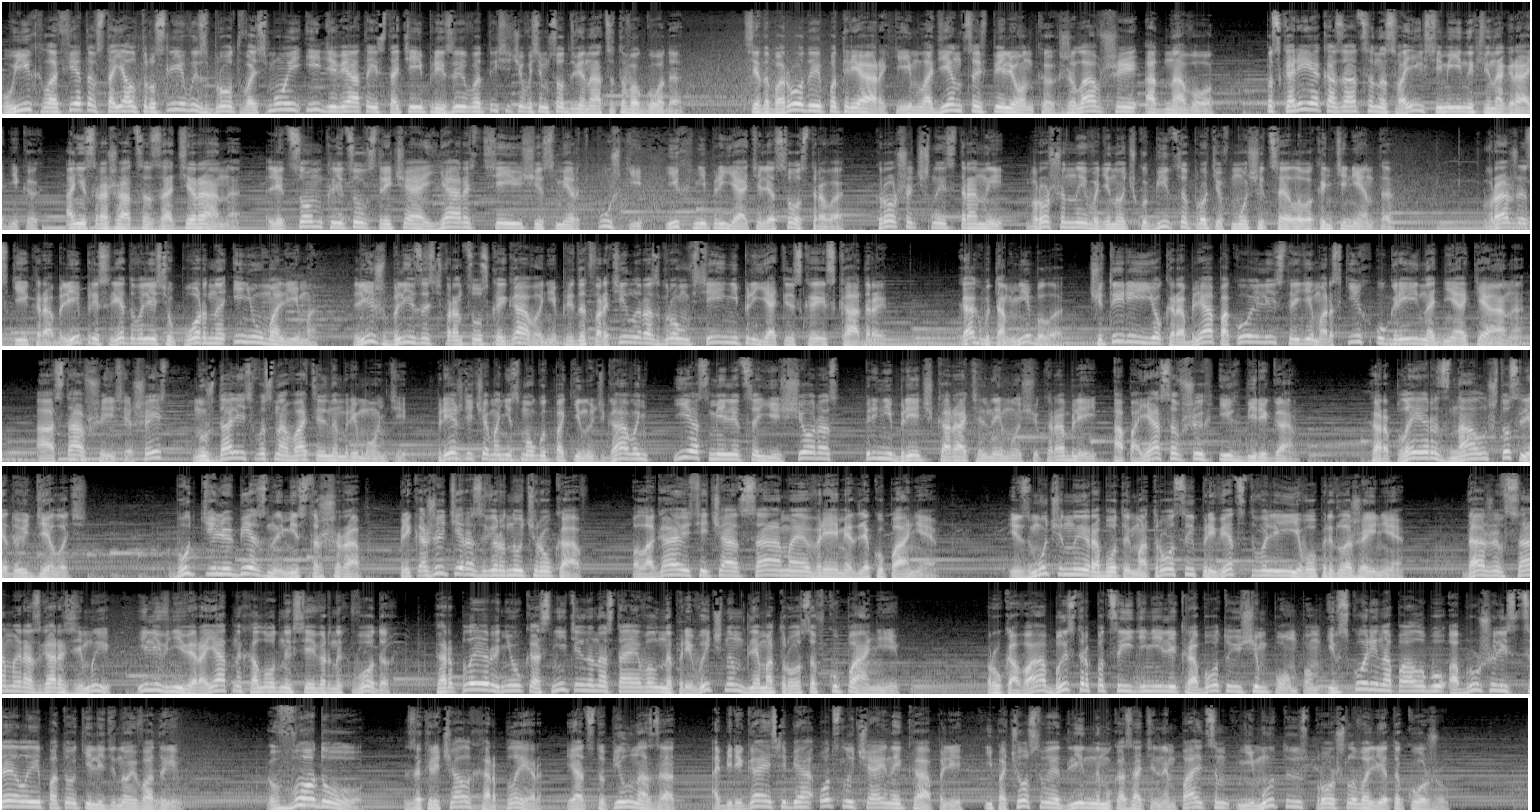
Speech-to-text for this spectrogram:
У их лафетов стоял трусливый сброд 8 и 9 статей призыва 1812 года. Седобородые патриархи и младенцы в пеленках, желавшие одного – поскорее оказаться на своих семейных виноградниках, а не сражаться за тирана, лицом к лицу встречая ярость, сеющая смерть пушки их неприятеля с острова, крошечной страны, брошенной в одиночку биться против мощи целого континента. Вражеские корабли преследовались упорно и неумолимо. Лишь близость французской гавани предотвратила разгром всей неприятельской эскадры – Как бы там ни было, четыре ее корабля покоились среди морских угрей на дне океана, а оставшиеся шесть нуждались в основательном ремонте, прежде чем они смогут покинуть гавань и осмелиться еще раз пренебречь карательной мощью кораблей, опоясавших их берега. Харплеер знал, что следует делать. «Будьте любезны, мистер Шраб, прикажите развернуть рукав. Полагаю, сейчас самое время для купания». Измученные работой матросы приветствовали его предложение. Даже в самый разгар зимы или в невероятно холодных северных водах Харплеер неукоснительно настаивал на привычном для матросов купании – Рукава быстро подсоединили к работающим помпам, и вскоре на палубу обрушились целые потоки ледяной воды. «В воду!» – закричал Харплеер и отступил назад, оберегая себя от случайной капли и почесывая длинным указательным пальцем немытую с прошлого лета кожу.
